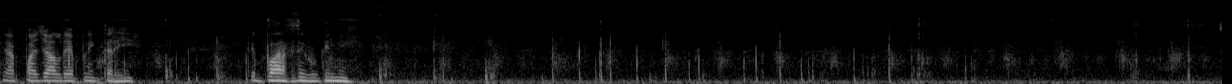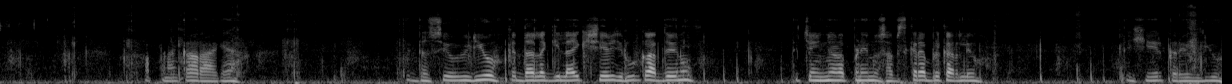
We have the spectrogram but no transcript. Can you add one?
ਤੇ ਆਪਾਂ ਚੱਲਦੇ ਆਪਣੇ ਘਰੇ। ਤੇ ਬਰਫ਼ ਦੇਖੋ ਕਿੰਨੀ ਆਪਣਾ ਘਰ ਆ ਗਿਆ। ਤੇ ਦੱਸਿਓ ਵੀਡੀਓ ਕਿੱਦਾਂ ਲੱਗੀ? ਲਾਈਕ ਸ਼ੇਅਰ ਜ਼ਰੂਰ ਕਰ ਦਿਓ ਇਹਨੂੰ। ਤੇ ਚੈਨਲ ਆਪਣੇ ਨੂੰ ਸਬਸਕ੍ਰਾਈਬ ਕਰ ਲਿਓ। ਤੇ ਸ਼ੇਅਰ ਕਰਿਓ ਵੀਡੀਓ।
